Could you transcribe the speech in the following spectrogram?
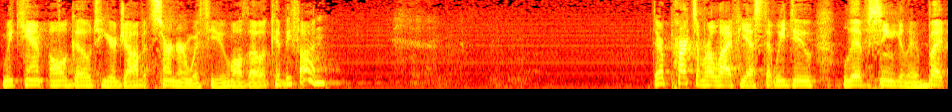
we can't all go to your job at Cerner with you, although it could be fun. There are parts of our life, yes, that we do live singular, but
